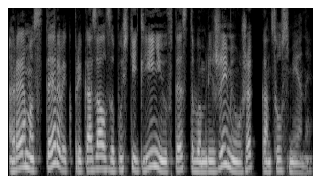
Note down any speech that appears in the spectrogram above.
Рема Стервик приказал запустить линию в тестовом режиме уже к концу смены.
